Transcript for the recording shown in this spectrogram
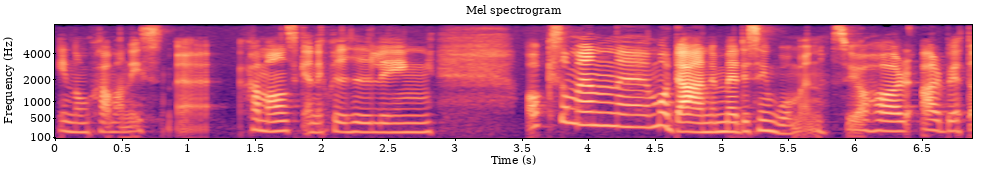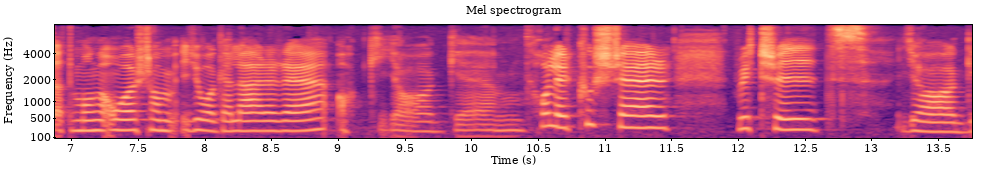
inom shamanism, eh, shamansk energihealing och som en modern medicine woman. Så jag har arbetat många år som yogalärare och jag håller kurser, retreats, jag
